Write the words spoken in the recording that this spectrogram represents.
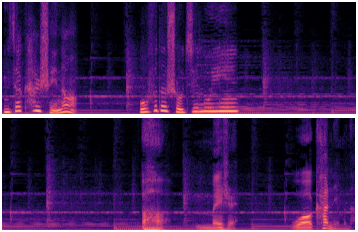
你在看谁呢？伯父的手机录音。啊，没谁，我看你们呢。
